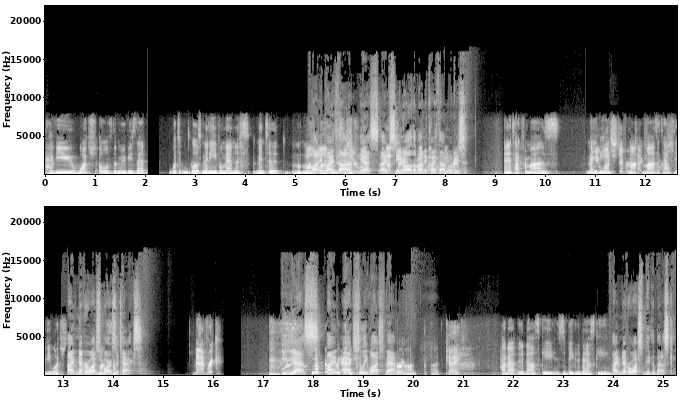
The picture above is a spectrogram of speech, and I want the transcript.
Have you watched all of the movies that? What's it, what was Medieval Madness meant to? Monty, Monty Python's, Python, yes. I've seen sorry, all the Monty Monty Python Python movies. An Attack from Mars. Maybe watched ever Ma- Attack Mars Mars? Attacks. Have you watched? I've never watched Mars Mars Attack? Attacks. Maverick. Yes, I've actually watched Maverick. Oh, Okay. How about Lebowski? It's the Big Lebowski. I've never watched The Big Lebowski.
